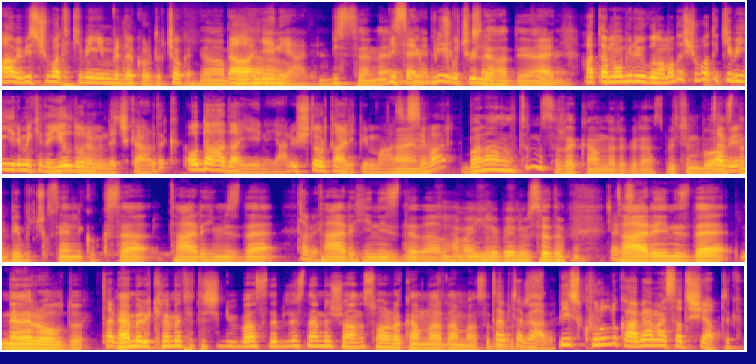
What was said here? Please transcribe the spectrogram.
Abi biz Şubat 2021'de kurduk. Çok Ya daha yeni yani. Bir sene. Bir sene, bir, buçuk bile sene. hadi yani. Evet. Hatta mobil uygulamada Şubat 2022'de yıl dönümünde çıkardık. O daha da yeni. Yani 3-4 aylık bir mazisi Aynen. var. Bana anlatır mısın rakamları biraz? Bütün bu Tabii. aslında bir buçuk senelik o kısa tarihimizde, Tabii. tarihinizde daha hemen yine benimsedim. Tarihinizde neler oldu? Tabii. Hem böyle kilometre taşı gibi bahsedebilirsin hem de şu anda son rakamlardan Tabii bahsedebilirsin. Tabii abi. Biz kurulduk abi hemen satış yaptık.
